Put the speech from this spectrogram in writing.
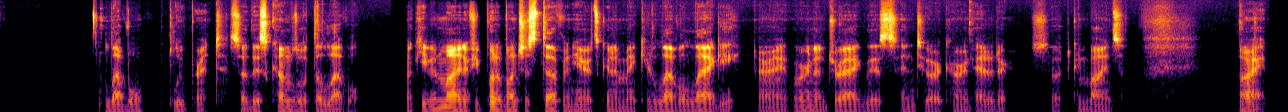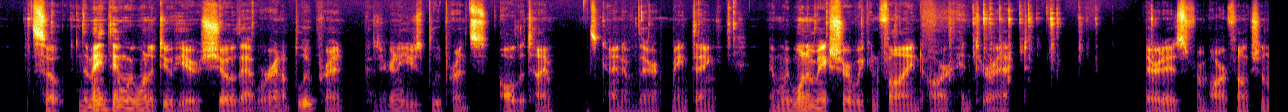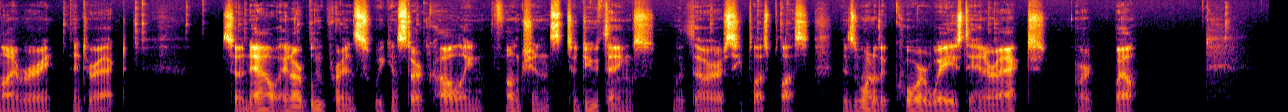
level blueprint. So this comes with the level. Now keep in mind, if you put a bunch of stuff in here, it's going to make your level laggy. All right, we're going to drag this into our current editor so it combines. All right, so the main thing we want to do here is show that we're in a blueprint because you're going to use blueprints all the time. It's kind of their main thing. And we want to make sure we can find our interact. There it is from our function library, interact. So now in our blueprints, we can start calling functions to do things with our C++. This is one of the core ways to interact, or, well,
